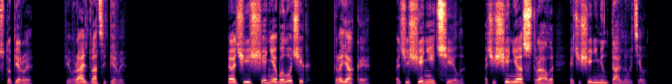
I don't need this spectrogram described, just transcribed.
101. Февраль 21. Очищение оболочек троякое. Очищение тела, очищение астрала и очищение ментального тела.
